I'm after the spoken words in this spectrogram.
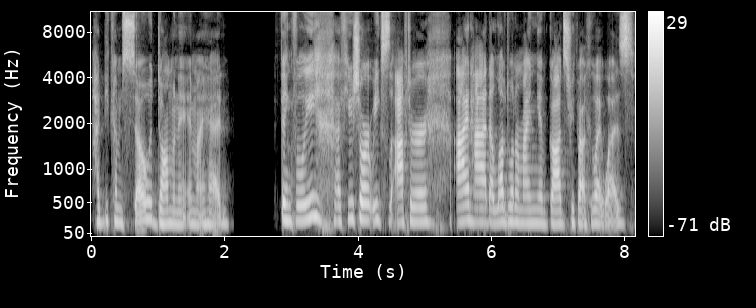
had become so dominant in my head. Thankfully, a few short weeks after I'd had a loved one remind me of God's truth about who I was,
